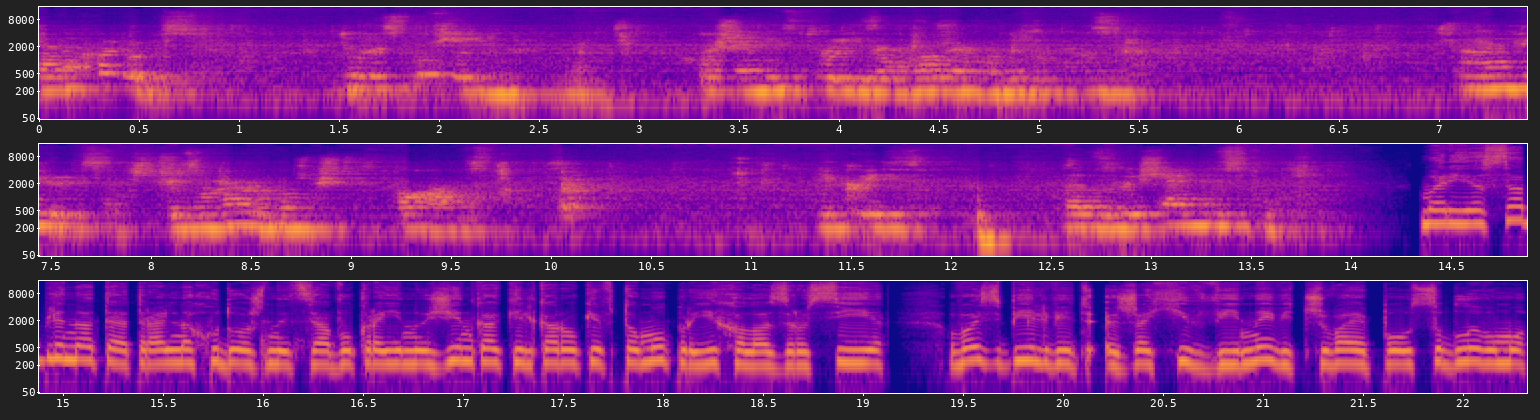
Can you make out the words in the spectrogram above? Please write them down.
Я не хвилююсь. Дуже спокійно. Лише міст твої загрожує велику небезпеку. Не віриться, що зі мною може щось погане. Якийсь надзвичайний спокій. Марія Сабліна, театральна художниця в Україну. Жінка кілька років тому приїхала з Росії. Весь біль від жахів війни відчуває по-особливому,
